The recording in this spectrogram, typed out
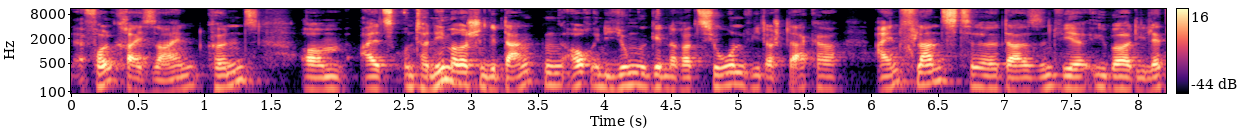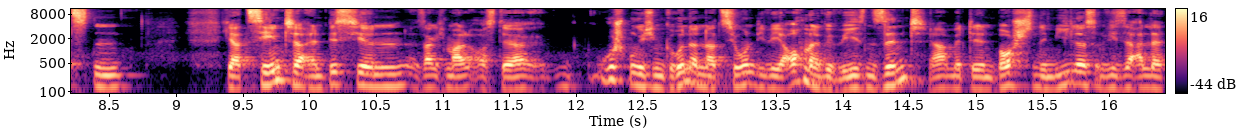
erfolgreich sein können, ähm, als unternehmerischen Gedanken auch in die junge Generation wieder stärker einpflanzt. Äh, da sind wir über die letzten Jahrzehnte ein bisschen, sage ich mal, aus der ursprünglichen Gründernation, die wir ja auch mal gewesen sind, ja, mit den Bosch, den Miele und wie sie alle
